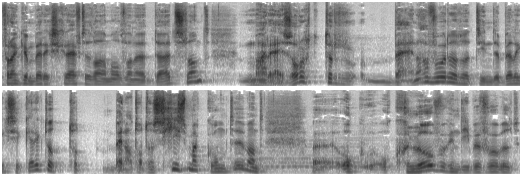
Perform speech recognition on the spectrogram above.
Frankenberg schrijft het allemaal vanuit Duitsland, maar hij zorgt er bijna voor dat het in de Belgische kerk tot, tot bijna tot een schisma komt. Hè? Want uh, ook, ook gelovigen die bijvoorbeeld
